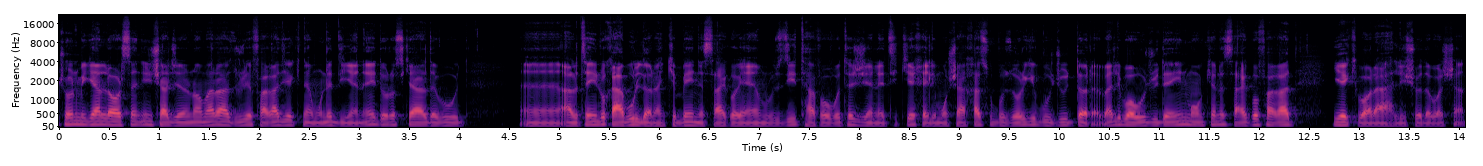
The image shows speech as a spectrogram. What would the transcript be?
چون میگن لارسن این شجرنامه رو از روی فقط یک نمونه دی ای درست کرده بود. البته این رو قبول دارن که بین سگهای امروزی تفاوت ژنتیکی خیلی مشخص و بزرگی وجود داره. ولی با وجود این ممکنه سگها فقط یک بار اهلی شده باشن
